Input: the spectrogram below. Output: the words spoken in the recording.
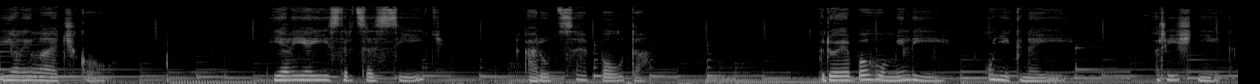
je-li léčkou je její srdce síť a ruce pouta. Kdo je Bohu milý, unikne jí. Říšník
